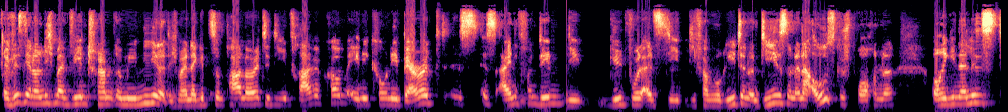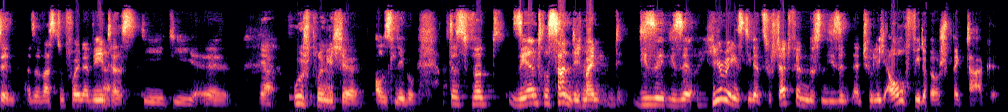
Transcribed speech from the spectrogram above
wir wissen ja noch nicht mal, wen Trump nominiert. Ich meine, da gibt es so ein paar Leute, die in Frage kommen. Amy Coney Barrett ist, ist eine von denen, die gilt wohl als die, die Favoritin und die ist nun eine ausgesprochene Originalistin, also was du vorhin erwähnt ja. hast, die, die äh, ja. ursprüngliche ja. Auslegung. Das wird sehr interessant. Ich meine, diese, diese Hearings, die dazu stattfinden müssen, die sind natürlich auch wieder Spektakel.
